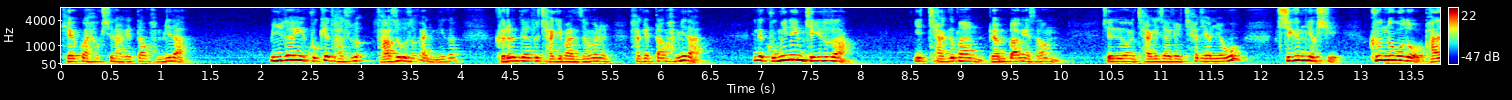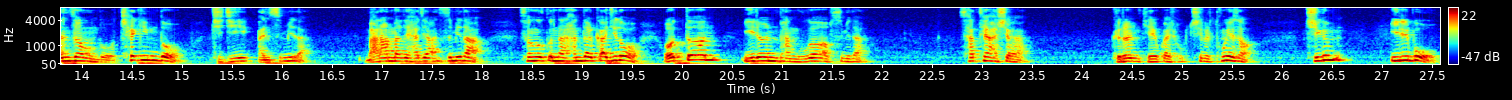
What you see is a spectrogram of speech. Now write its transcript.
개혁과 혁신하겠다고 합니다. 민주당이 국회 다수, 다수 의석 아닙니까? 그런데도 자기 반성을 하겠다고 합니다. 근데 국민의힘 제주도당 이 자그마한 변방에서 제주도당 자기 자리를 차지하려고 지금 역시 그 누구도 반성도 책임도 지지 않습니다. 말 한마디 하지 않습니다. 선거 끝날 한 달까지도 어떤 이런 방구가 없습니다. 사퇴하셔야 그런 개혁과 혁신을 통해서 지금 일보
